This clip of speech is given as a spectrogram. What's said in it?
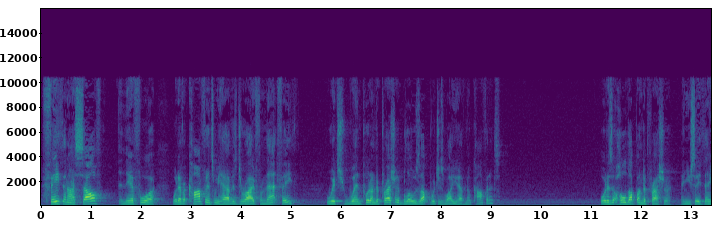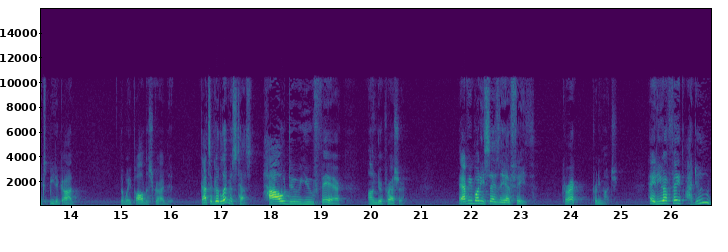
faith in ourselves, and therefore, whatever confidence we have is derived from that faith, which, when put under pressure, blows up, which is why you have no confidence? Or does it hold up under pressure and you say, Thanks be to God, the way Paul described it? That's a good litmus test. How do you fare under pressure? Everybody says they have faith. Correct? Pretty much. Hey, do you have faith? I do.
